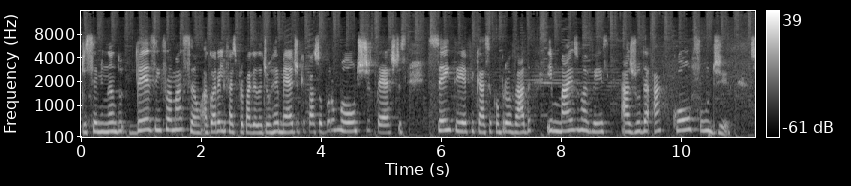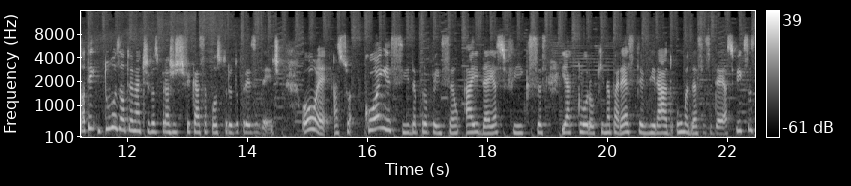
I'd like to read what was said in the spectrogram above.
disseminando desinformação. Agora ele faz propaganda de um remédio que passou por um monte de testes sem ter eficácia comprovada e, mais uma vez, ajuda a confundir. Só tem duas alternativas para justificar essa postura do presidente. Ou é a sua conhecida propensão a ideias fixas, e a cloroquina parece ter virado uma dessas ideias fixas,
